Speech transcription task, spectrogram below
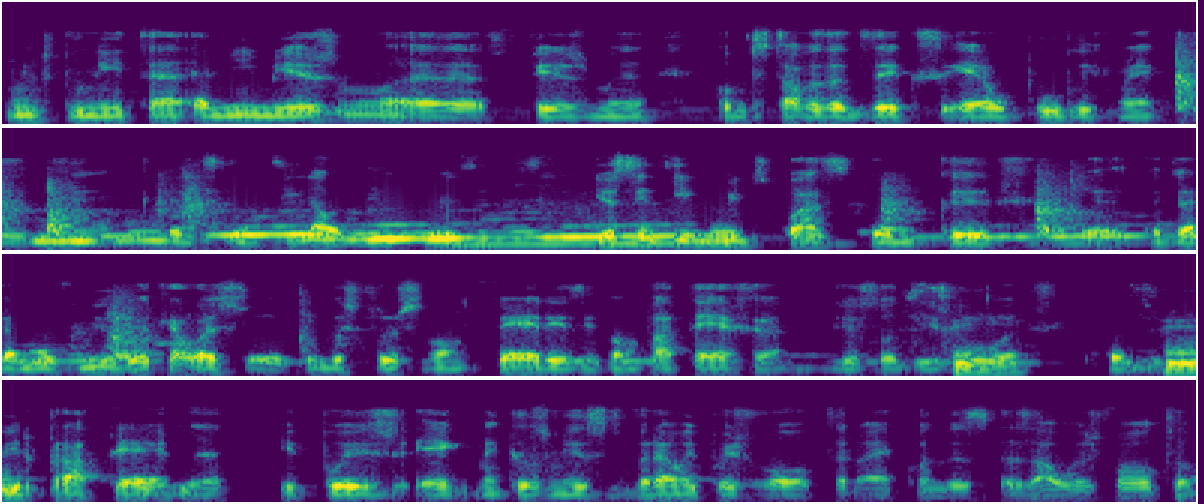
muito bonita. A mim mesmo uh, fez-me, como tu estavas a dizer, que é o público não é, que, tem que sentir alguma coisa. Eu senti muito quase como que, uh, quando era mais miúdo, aquelas, quando as pessoas vão de férias e vão para a terra, porque eu sou de Lisboa, ir para a terra e depois é naqueles meses de verão e depois volta, não é? Quando as, as aulas voltam.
